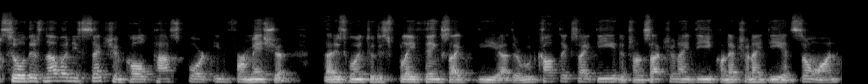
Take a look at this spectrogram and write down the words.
So there's now a new section called passport information that is going to display things like the uh, the root context ID, the transaction ID, connection ID, and so on.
